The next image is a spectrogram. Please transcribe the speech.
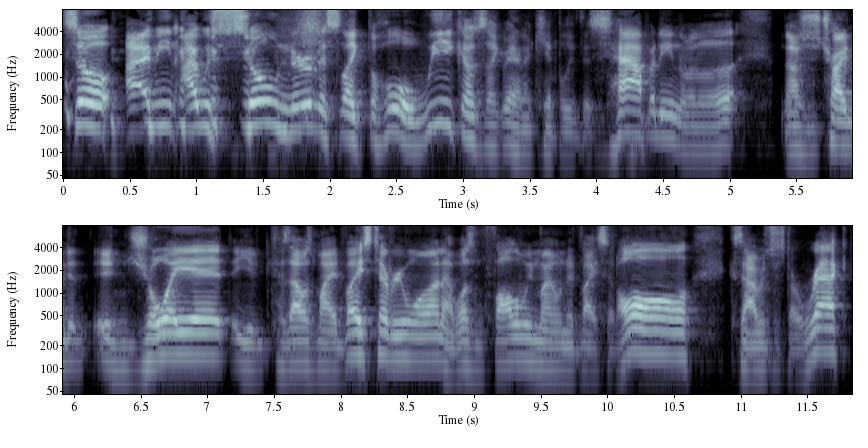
So I mean, I was so nervous like the whole week. I was like, man, I can't believe this is happening. And I was just trying to enjoy it because that was my advice to everyone. I wasn't following my own advice at all because I was just a wreck.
